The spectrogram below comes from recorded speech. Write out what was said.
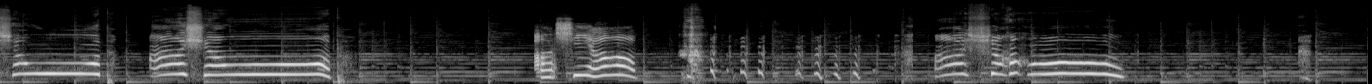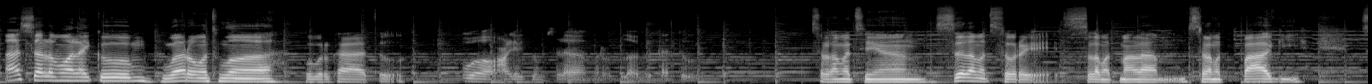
asyaup. Ah, siap. Asyaup. Assalamualaikum warahmatullahi wabarakatuh. Waalaikumsalam warahmatullahi wabarakatuh. Selamat siang, selamat sore, selamat malam, selamat pagi,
